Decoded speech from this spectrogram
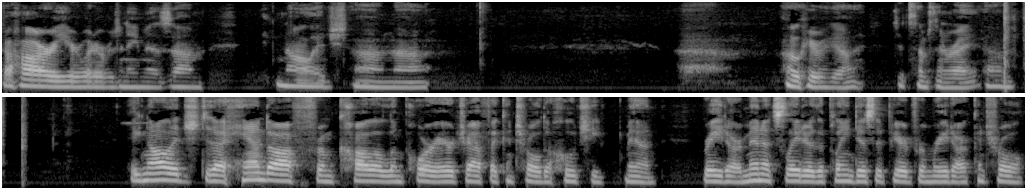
Sahari or whatever his name is um, acknowledged on. Uh, oh, here we go. Did something right. Um, acknowledged the handoff from Kuala Lumpur air traffic control to Ho Chi Minh radar. Minutes later, the plane disappeared from radar control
